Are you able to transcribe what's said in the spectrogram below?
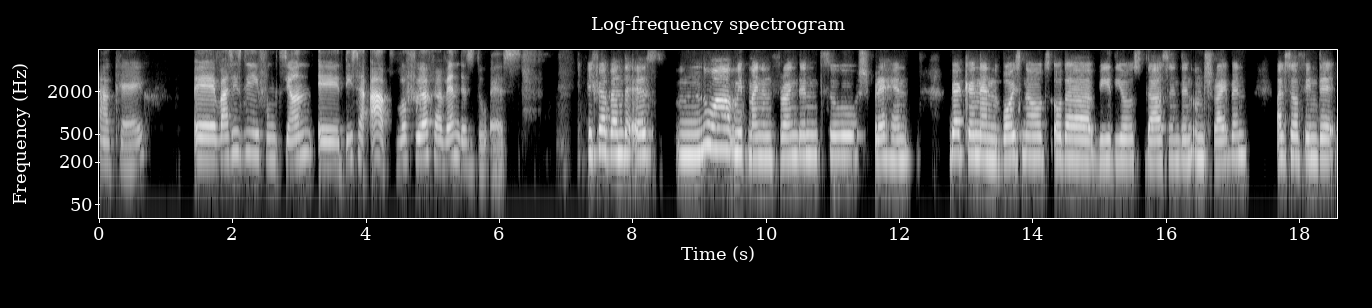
Okay. Äh, was ist die Funktion äh, dieser App? Wofür verwendest du es? Ich verwende es nur mit meinen Freunden zu sprechen. Wir können Voice Notes oder Videos da senden und schreiben. Also finde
